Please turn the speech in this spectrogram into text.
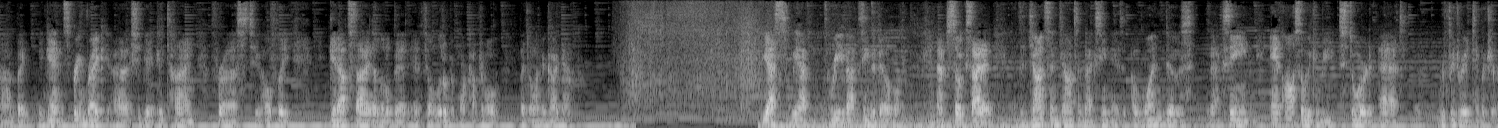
Uh, but again, spring break uh, should be a good time for us to hopefully get outside a little bit and feel a little bit more comfortable, but don't let your guard down. Yes, we have three vaccines available, and I'm so excited. The Johnson Johnson vaccine is a one-dose vaccine, and also it can be stored at refrigerated temperature.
